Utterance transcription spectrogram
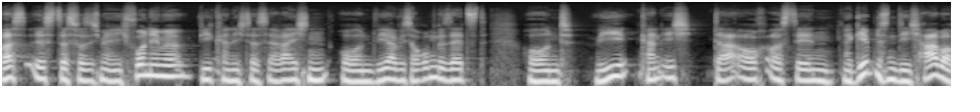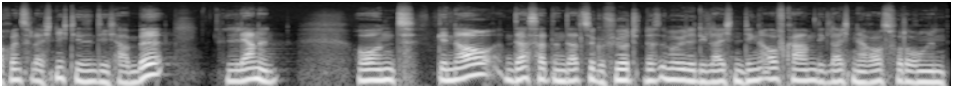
was ist das, was ich mir eigentlich vornehme, wie kann ich das erreichen und wie habe ich es auch umgesetzt und wie kann ich da auch aus den Ergebnissen, die ich habe, auch wenn es vielleicht nicht die sind, die ich haben will, lernen. Und genau das hat dann dazu geführt, dass immer wieder die gleichen Dinge aufkamen, die gleichen Herausforderungen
